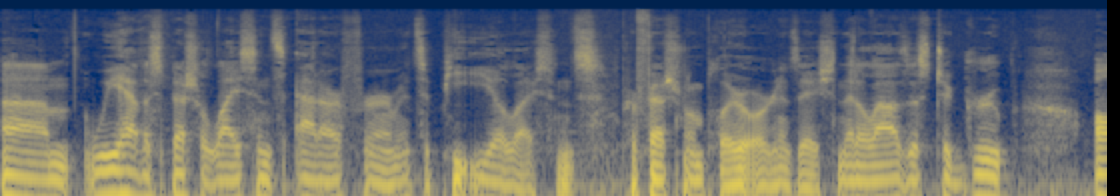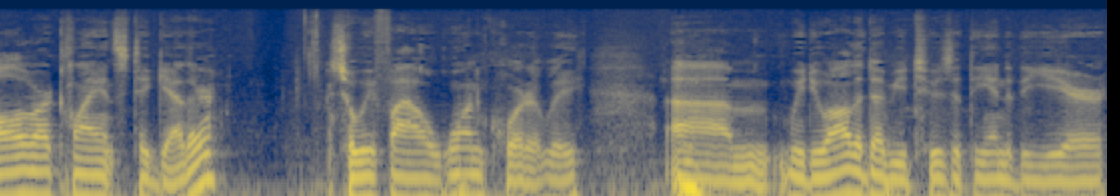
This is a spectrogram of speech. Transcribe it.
Um, we have a special license at our firm. It's a PEO license, professional employer organization, that allows us to group all of our clients together. So we file one quarterly. Um, we do all the W 2s at the end of the year,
